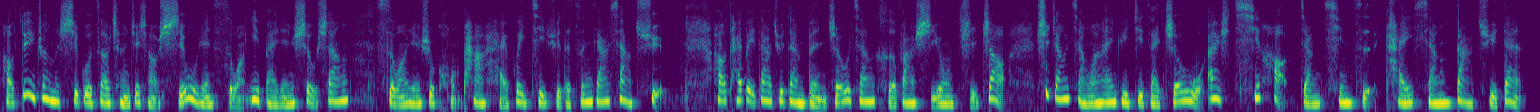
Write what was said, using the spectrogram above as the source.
好，对撞的事故造成至少十五人死亡，一百人受伤，死亡人数恐怕还会继续的增加下去。好，台北大巨蛋本周将合法使用执照，市长蒋万安预计在周五二十七号将亲自开箱大巨蛋。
